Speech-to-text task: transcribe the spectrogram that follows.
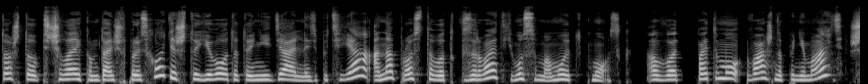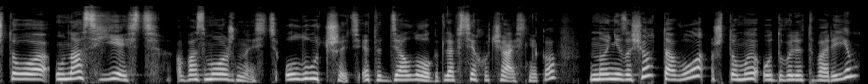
то, что с человеком дальше происходит, что его вот эта неидеальность бытия, она просто вот взрывает ему самому этот мозг. А вот поэтому важно понимать, что у нас есть возможность улучшить этот диалог для всех участников, но не за счет того, что мы удовлетворим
